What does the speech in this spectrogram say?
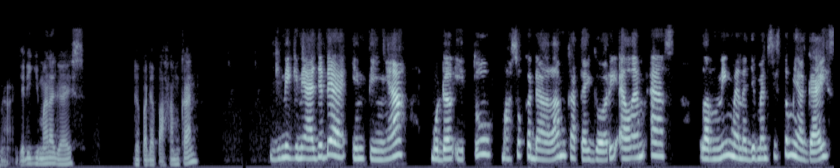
Nah, jadi gimana guys? Udah pada paham kan? Gini-gini aja deh, intinya Moodle itu masuk ke dalam kategori LMS, Learning Management System ya guys,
